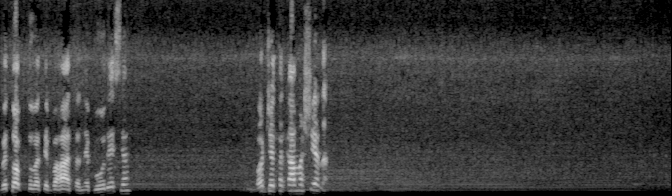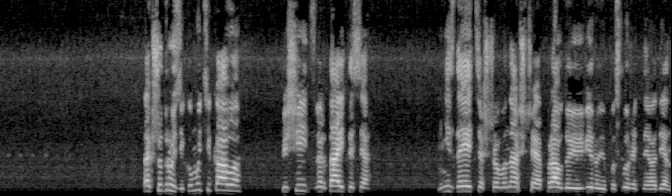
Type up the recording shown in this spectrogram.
витоптувати багато не будеся. Отже, така машина. Так що, друзі, кому цікаво, пишіть, звертайтеся. Мені здається, що вона ще правдою і вірою послужить не один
